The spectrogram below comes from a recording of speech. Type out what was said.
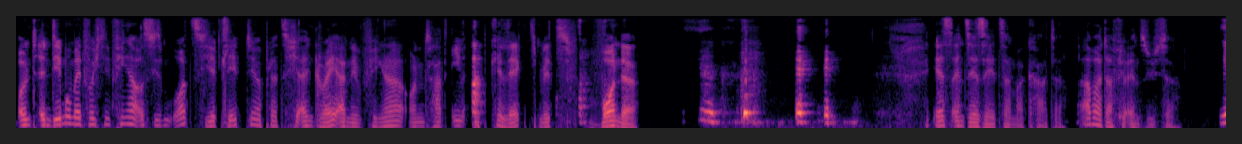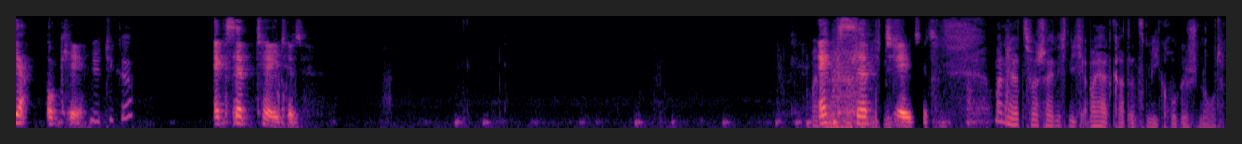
Und in dem Moment, wo ich den Finger aus diesem Ohr ziehe, klebte mir plötzlich ein Grey an dem Finger und hat ihn abgeleckt mit Wonne. Er ist ein sehr seltsamer Kater, aber dafür ein süßer. Ja, okay. Nötiger? Acceptated. Man. Acceptated. Man hört es wahrscheinlich nicht, aber er hat gerade ins Mikro geschnurrt.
